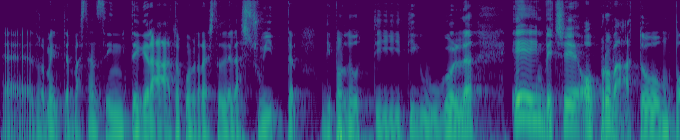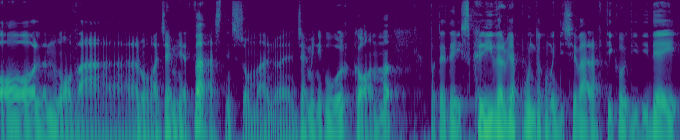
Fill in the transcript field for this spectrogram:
eh, naturalmente abbastanza integrato con il resto della suite di prodotti di Google. E invece ho provato un po' la nuova, la nuova Gemini Advanced, insomma Gemini Google.com, potete iscrivervi appunto come diceva l'articolo di D-Day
